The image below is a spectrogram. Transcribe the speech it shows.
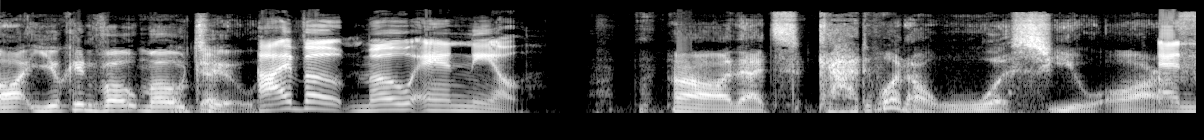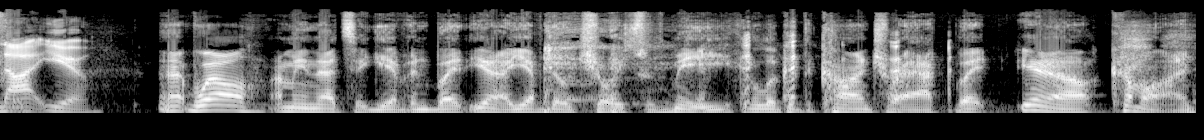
Uh, you can vote Mo Okay. too. I vote Mo and Neil, Oh, that's God. What a wuss you are. and not you. Uh, well, I mean that's a given, but you know you have no choice with me. You can look at the contract, but you know, come on,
